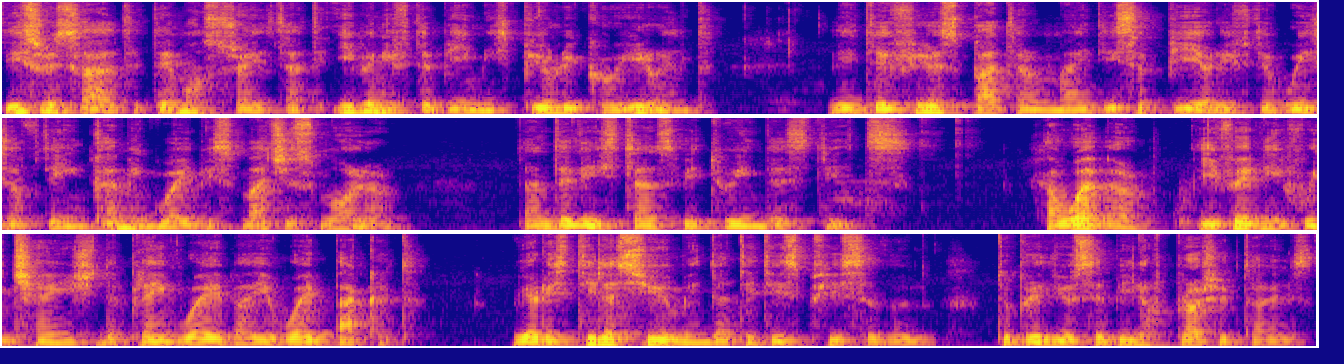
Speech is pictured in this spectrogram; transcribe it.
This result demonstrates that even if the beam is purely coherent, the interference pattern might disappear if the width of the incoming wave is much smaller than the distance between the slits. However, even if we change the plane wave by a wave packet, we are still assuming that it is feasible to produce a beam of projectiles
